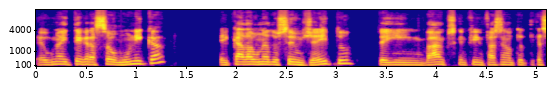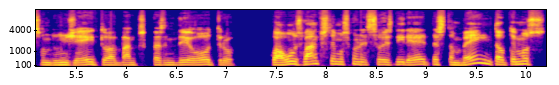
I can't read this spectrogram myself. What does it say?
É uma integração única, e cada uma do seu jeito. Tem bancos que, enfim, fazem a autenticação de um jeito, há bancos que fazem de outro. Com alguns bancos temos conexões diretas também, então temos,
